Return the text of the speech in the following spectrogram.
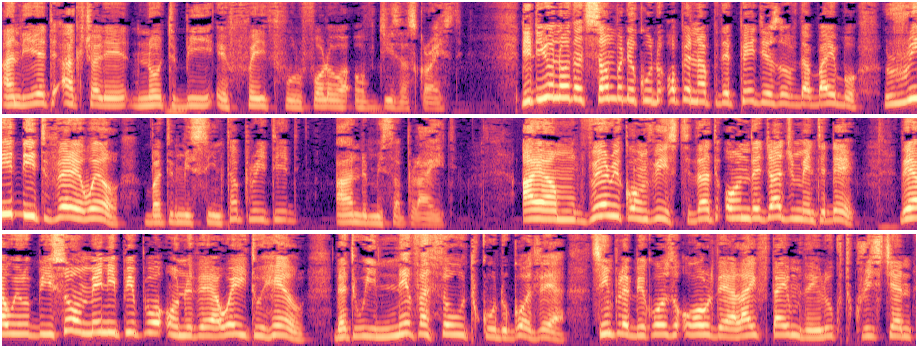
and yet actually not be a faithful follower of Jesus Christ. Did you know that somebody could open up the pages of the Bible, read it very well, but misinterpret it and misapply it? I am very convinced that on the judgment day, there will be so many people on their way to hell that we never thought could go there simply because all their lifetime they looked Christian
